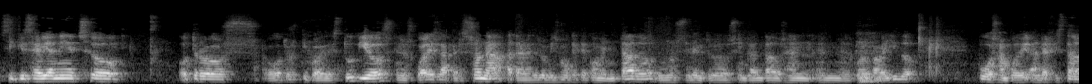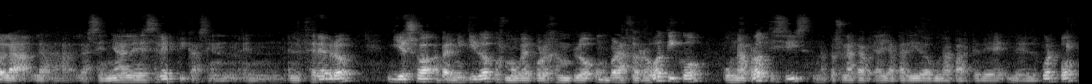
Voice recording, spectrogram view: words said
sí que se habían hecho otros, otros tipos de estudios en los cuales la persona, a través de lo mismo que te he comentado, de unos electrodos implantados en, en el cuero cabelludo, pues han, podido- han registrado la- la- las señales eléctricas en, en- en el cerebro y eso ha permitido pues, mover, por ejemplo, un brazo robótico, una prótesis, una persona que haya perdido alguna parte de- del cuerpo,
